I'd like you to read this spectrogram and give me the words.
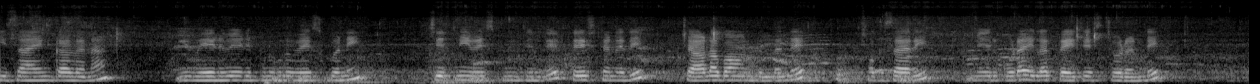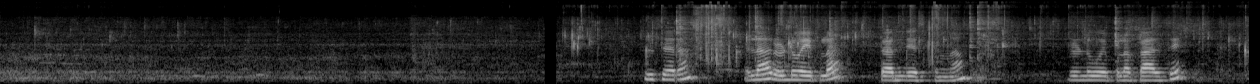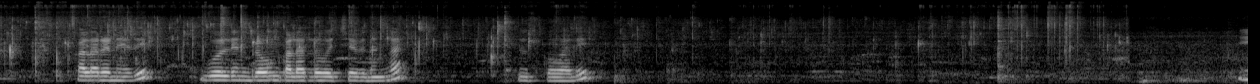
ఈ సాయంకాలన ఈ వేడి వేడి పునుగులు వేసుకొని చట్నీ వేసుకుని తింటే టేస్ట్ అనేది చాలా బాగుంటుందండి. ఒకసారి మీరు కూడా ఇలా ట్రై చేసి చూడండి. చూసారా? ఇలా రెండు వైపులా టర్న్ చేసుకుందాం. రెండు వైపులా కాలితే కలర్ అనేది గోల్డెన్ బ్రౌన్ కలర్లో వచ్చే విధంగా చూసుకోవాలి.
